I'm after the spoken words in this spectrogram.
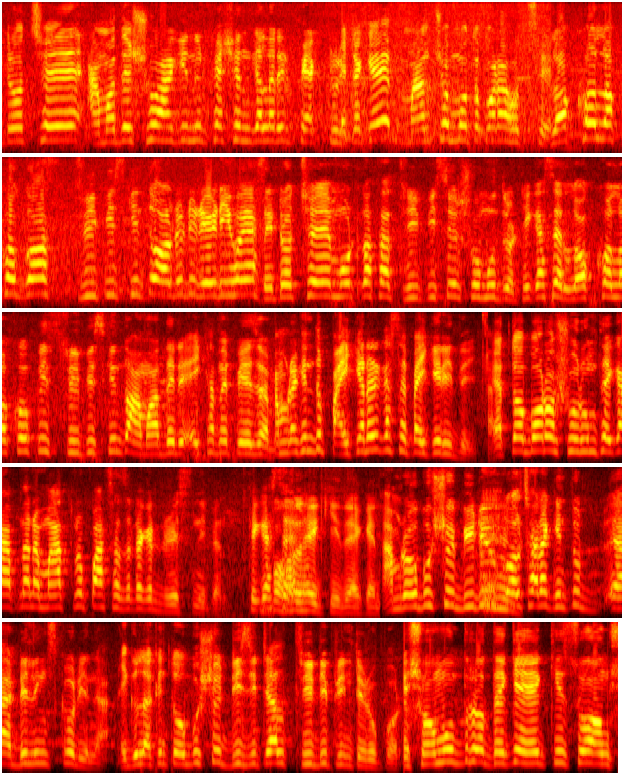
এটা হচ্ছে আমাদের সোহাগিনুর ফ্যাশন গ্যালারির ফ্যাক্টরি এটাকে মানসম্মত করা হচ্ছে। লক্ষ লক্ষ গজ থ্রি পিস কিন্তু অলরেডি রেডি হয়ে আছে। এটা হচ্ছে মোট কথা থ্রি পিসের সমুদ্র ঠিক আছে? লক্ষ লক্ষ পিস থ্রি পিস কিন্তু আমাদের এখানে পেয়ে যাবে আমরা কিন্তু পাইকারের কাছে পাইকারি দিই। এত বড় শোরুম থেকে আপনারা মাত্র পাঁচ হাজার টাকা ড্রেস নেবেন ঠিক আছে? কি দেখেন? আমরা অবশ্যই ভিডিও কল ছাড়া কিন্তু ডিলিংস করি না। এগুলো কিন্তু অবশ্যই ডিজিটাল থ্রি ডি প্রিন্টের উপর। সমুদ্র থেকে কিছু অংশ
